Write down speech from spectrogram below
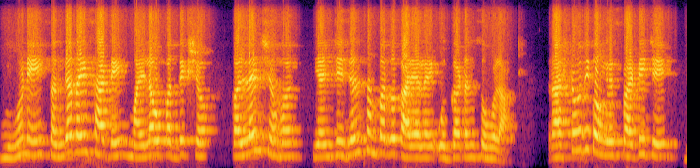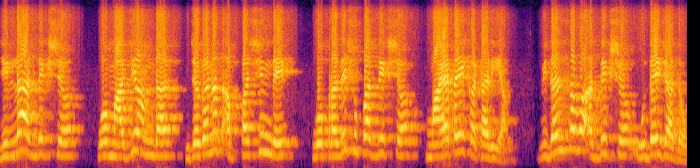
मोहने संध्याताई साठे महिला उपाध्यक्ष कल्याण शहर यांचे जनसंपर्क कार्यालय उद्घाटन सोहळा. राष्ट्रवादी काँग्रेस पार्टीचे जिल्हा अध्यक्ष व माजी आमदार जगन्नाथ अप्पा शिंदे व प्रदेश उपाध्यक्ष मायाताई कटारिया. विधानसभा अध्यक्ष उदय जाधव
